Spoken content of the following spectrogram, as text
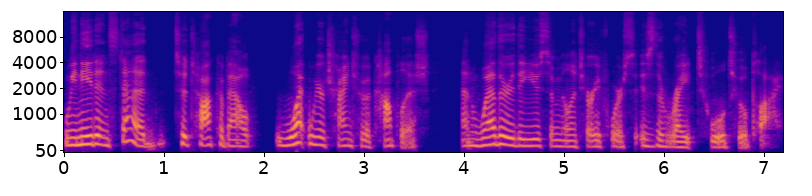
We need instead to talk about what we're trying to accomplish and whether the use of military force is the right tool to apply.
